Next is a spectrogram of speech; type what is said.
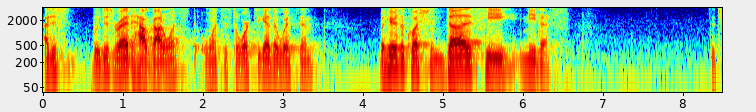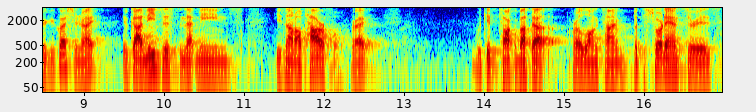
I just, we just read how God wants, wants us to work together with him. But here's a question Does he need us? It's a tricky question, right? If God needs us, then that means he's not all powerful, right? We could talk about that for a long time, but the short answer is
